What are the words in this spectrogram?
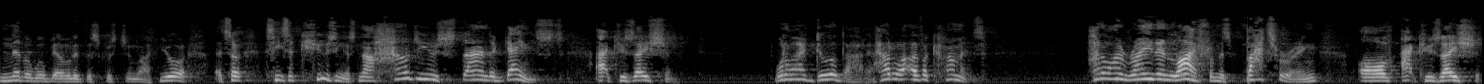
never will be able to live this Christian life. You're, so he's accusing us. Now, how do you stand against accusation? What do I do about it? How do I overcome it? How do I reign in life from this battering of accusation?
